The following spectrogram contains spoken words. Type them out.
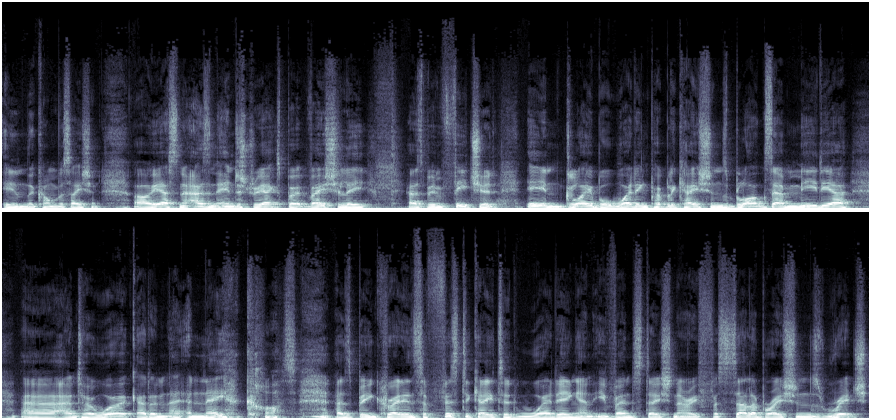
in the conversation. Oh, yes. Now, as an industry expert, Vaishali has been featured in global wedding publications, blogs, and media, uh, and her work at an Anacos has been creating sophisticated wedding and event stationery for celebrations rich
